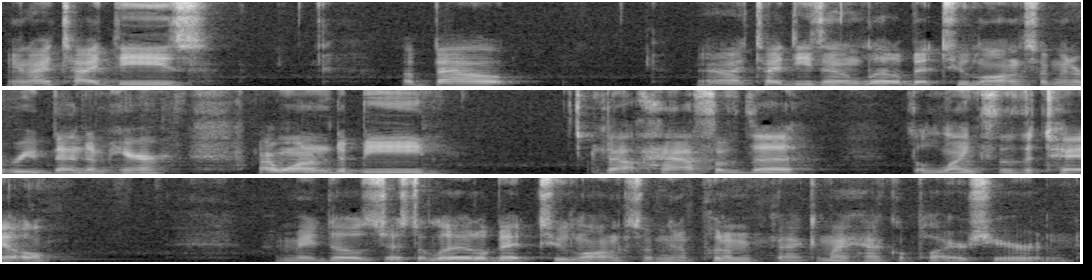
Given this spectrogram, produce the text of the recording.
And I tied these about, eh, I tied these in a little bit too long, so I'm going to rebend them here. I want them to be about half of the, the length of the tail. I made those just a little bit too long, so I'm going to put them back in my hackle pliers here and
